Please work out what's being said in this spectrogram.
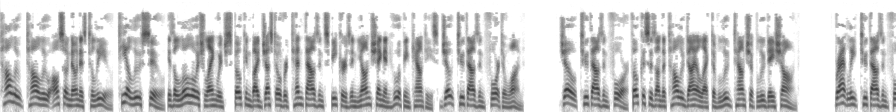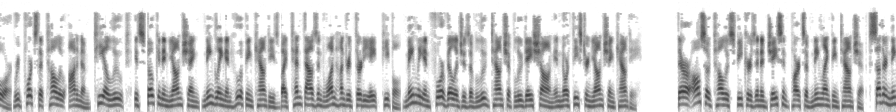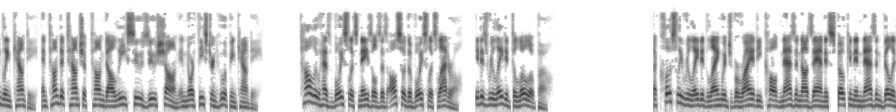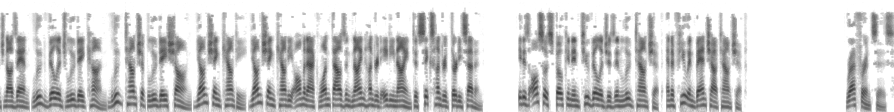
Talu, Talu also known as Taliu, Tia Lu Su, is a Loloish language spoken by just over 10,000 speakers in Yongsheng and Huaping counties Zhou 2004-1. Zhou 2004 focuses on the Talu dialect of Lude Township Lu Dai Shang. Bradley 2004 reports that Talu autonym, Tia Lut, is spoken in Yongsheng, Ninglang and Huaping counties by 10,138 people, mainly in four villages of Lude Township Lu Dai Shang in northeastern Yongsheng County. There are also Talu speakers in adjacent parts of Ninglangping Township, southern Ninglang County, and Tongda Township Tongda Li Su Zhu Shang in northeastern Huaping County. Talu has voiceless nasals as also the voiceless lateral. It is related to Lolopo. A closely related language variety called Nazan Nazan is spoken in Nazan Village Nazan, Lud Village Lude Kun, Lud Township Lude Shang, Yongsheng County, Yongsheng County Almanac 1999-637. It is also spoken in two villages in Lud Township, and a few in Banqiao Township. References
